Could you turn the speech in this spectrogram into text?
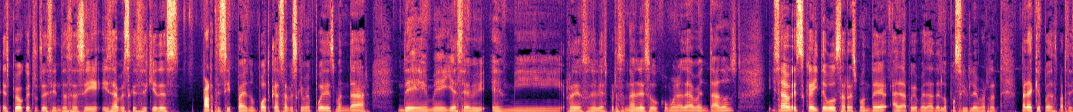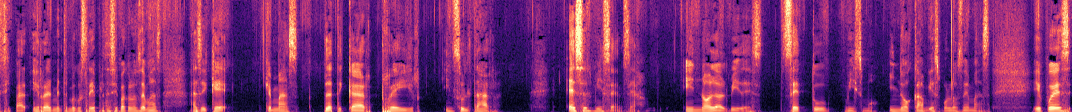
Espero que tú te sientas así y sabes que si quieres participar en un podcast, sabes que me puedes mandar DM, ya sea en mis redes sociales personales o como la de Aventados. Y sabes que ahí te vamos a responder a la brevedad de lo posible, ¿verdad? Para que puedas participar. Y realmente me gustaría participar con los demás. Así que, ¿qué más? Platicar, reír, insultar. Esa es mi esencia. Y no la olvides. Sé tú mismo y no cambies por los demás. Y pues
